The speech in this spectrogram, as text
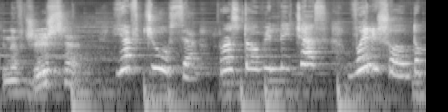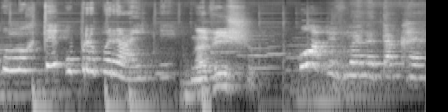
Ти не вчишся? Я вчуся. Просто у вільний час вирішила допомогти у прибиральні. Навіщо? Хобі в мене таке.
